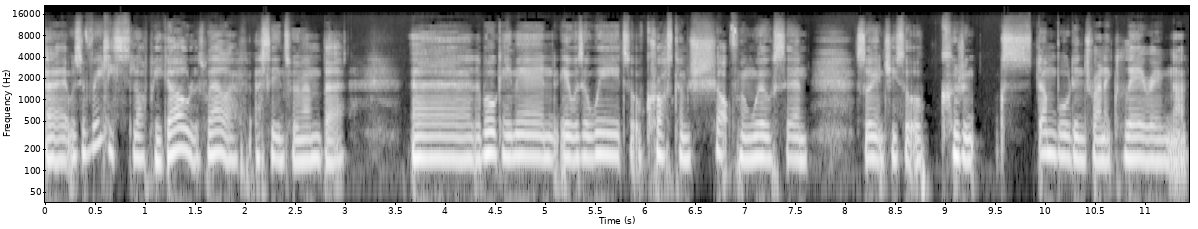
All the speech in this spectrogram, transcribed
Uh, it was a really sloppy goal as well. I, I seem to remember. Uh, the ball came in. It was a weird sort of cross come shot from Wilson. So she sort of couldn't stumbled in trying to clearing. I'm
